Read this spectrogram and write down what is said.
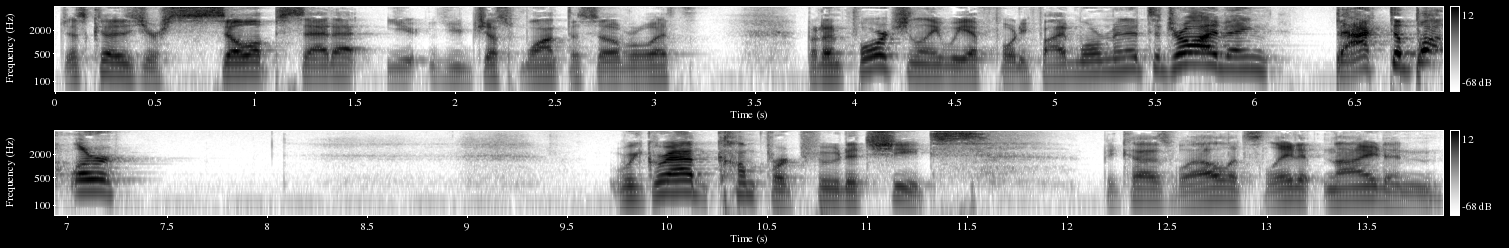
Just because you're so upset at you you just want this over with? But unfortunately, we have 45 more minutes of driving back to Butler. We grab comfort food at Sheetz because, well, it's late at night and,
